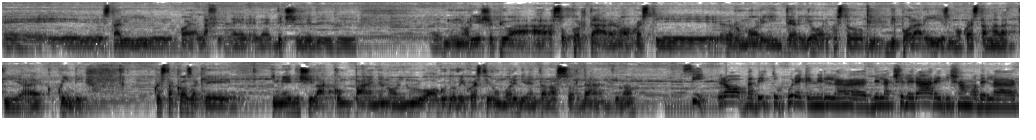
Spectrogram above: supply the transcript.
e, e sta lì, poi alla fine eh, decide di, di non riesce più a, a sopportare no? questi rumori interiori, questo bipolarismo, questa malattia. Ecco. Quindi questa cosa che i medici la accompagnano in un luogo dove questi rumori diventano assordanti, no? Sì, però va detto pure che nel, nell'accelerare diciamo, della,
